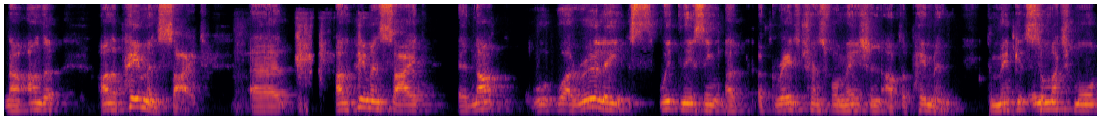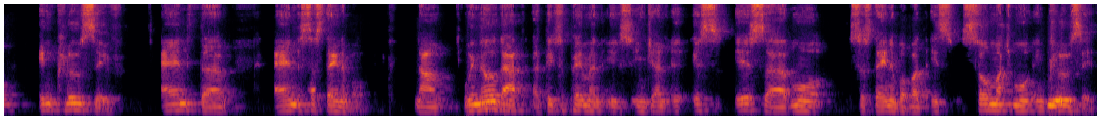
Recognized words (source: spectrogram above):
Now, on the on the payment side, uh, on the payment side, uh, not we're really witnessing a, a great transformation of the payment to make it so much more inclusive and uh, and sustainable. Now we know that a digital payment is in gen is is uh, more sustainable, but it's so much more inclusive.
